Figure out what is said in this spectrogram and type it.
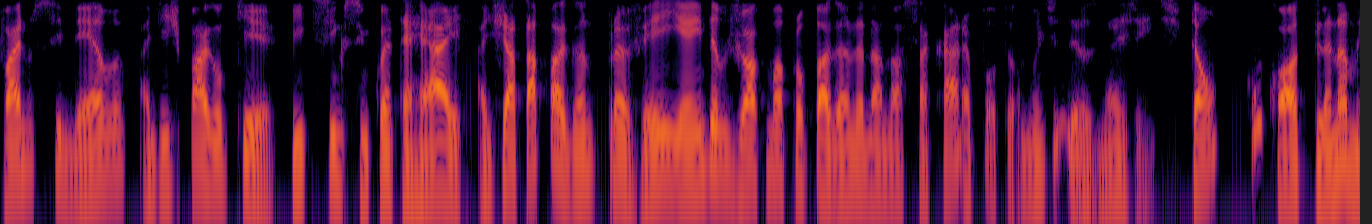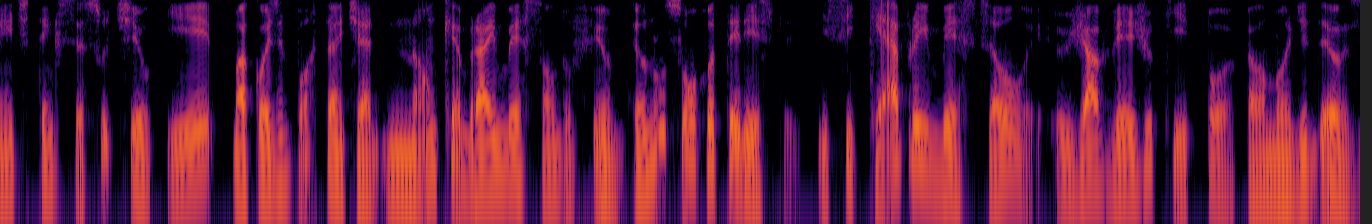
vai no cinema, a gente paga o quê? 25, 50 reais? A gente já tá pagando pra ver e ainda joga uma propaganda na nossa cara? Pô, pelo amor de Deus, né, gente? Então, concordo plenamente, tem que ser sutil. E uma coisa importante é não quebrar a imersão do filme. Eu não sou um roteirista. E se quebra a imersão, eu já vejo que, pô, pelo amor de Deus,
